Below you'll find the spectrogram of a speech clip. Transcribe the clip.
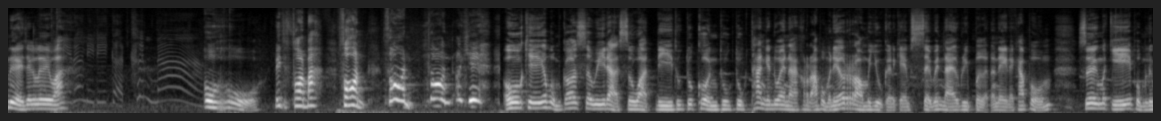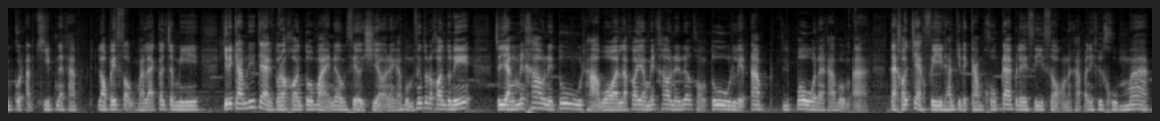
เหนื่อยจังเลยวะมีเรื่องดีๆเกิดขึ้นนะโอ้โหเฮ้ยซ่อนปะซ่อน ซ่อน ซ่อน โอเค โอเคครับผมก็สวีดัสสวัสดีทุกๆ คนทุกๆ ท่านกันด้วยนะครับผมวันนี้เรามาอยู่กันในเกม Seven Night Rebirth นั่นเองนะครับผม ซึ่งเมื่อกี้ผมลืมกดอัดคลิปนะครับ เราไปส่งมาแล้วก็จะมีกิจกรรมที่แจกตัวละครตัวใหม่เนี่ยผมเสี่ยวเฉียวนะครับผมซึ่งตัวละครตัวนี้จะยังไม่เข้าในตู้ถาวร แล้วก็ยังไม่เข้าในเรื่องของตู้เลดอัพลิโป้นะครับผมอะแต่เขาแจกฟรีทำกิจกรรมครบได้ไปเลย C2 นะครับอันนี้คือคุ้มมาก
